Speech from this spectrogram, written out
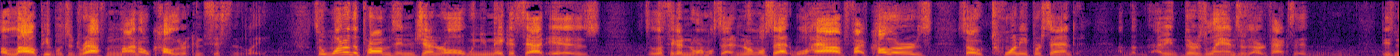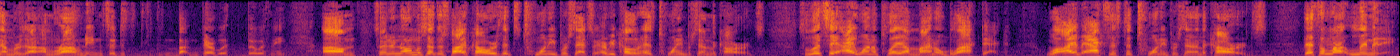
allow people to draft monocolor consistently. So one of the problems in general when you make a set is so let's take a normal set. A normal set will have five colors, so 20%. I mean, there's lands, there's artifacts. These numbers, I'm rounding, so just bear with, bear with me. Um, so in a normal set, there's five colors. That's 20%. So every color has 20% of the cards. So let's say I want to play a mono black deck. Well, I have access to 20% of the cards. That's a lot limiting.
